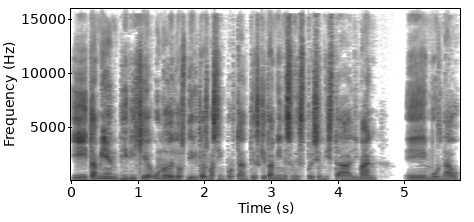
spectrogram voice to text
y también dirige uno de los directores más importantes, que también es un expresionista alemán, eh, Murnau.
